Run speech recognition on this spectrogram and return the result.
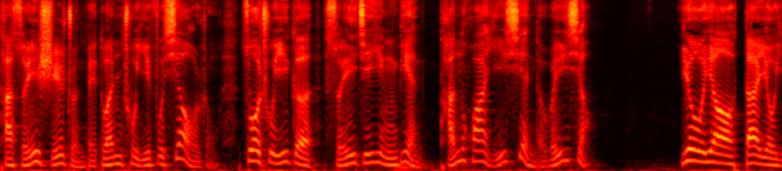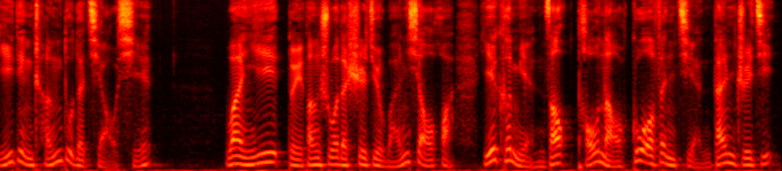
他随时准备端出一副笑容，做出一个随机应变、昙花一现的微笑，又要带有一定程度的狡黠。万一对方说的是句玩笑话，也可免遭头脑过分简单之击。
